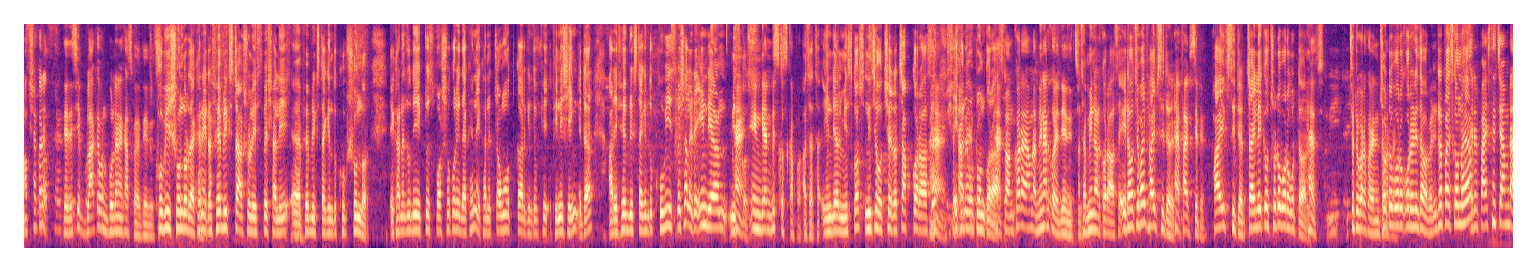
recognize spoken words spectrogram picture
নকশা করে দিয়ে দিচ্ছি ব্ল্যাক এবং গোল্ডেনের কাজ করে দিয়ে দিচ্ছি। খুবই সুন্দর দেখেন এটা ফেব্রিক্সটা আসলে স্পেশালি ফেব্রিক্সটা কিন্তু খুব সুন্দর। এখানে যদি একটু স্পর্শ করে দেখেন এখানে চমৎকার কিন্তু ফিনিশিং এটার। আর এই ফেব্রিক্সটা কিন্তু খুবই স্পেশাল এটা ইন্ডিয়ান মিসকস ইন্ডিয়ান মিসকস কাপড়। আচ্ছা আচ্ছা ইন্ডিয়ান মিসকস নিচে হচ্ছে এটা চাপ করা আছে হ্যাঁ সে এখানেও টোন করা হ্যাঁ আছে। টন করে আমরা মিনার করে দিয়ে দিচ্ছি। আচ্ছা মিনার করা আছে। এটা হচ্ছে ভাই ফাইভ সিটার হ্যাঁ ফাইভ সিটার ফাইভ সিটার চাইলে কেউ ছোট বড় করতে পারবে। হ্যাঁ ছোট বড় করে নিতে ছোট বড় করে নিতে পারবেন। এটার প্রাইস কেমন ভাইয়া? এটার প্রাইস নিচ্ছে আমরা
